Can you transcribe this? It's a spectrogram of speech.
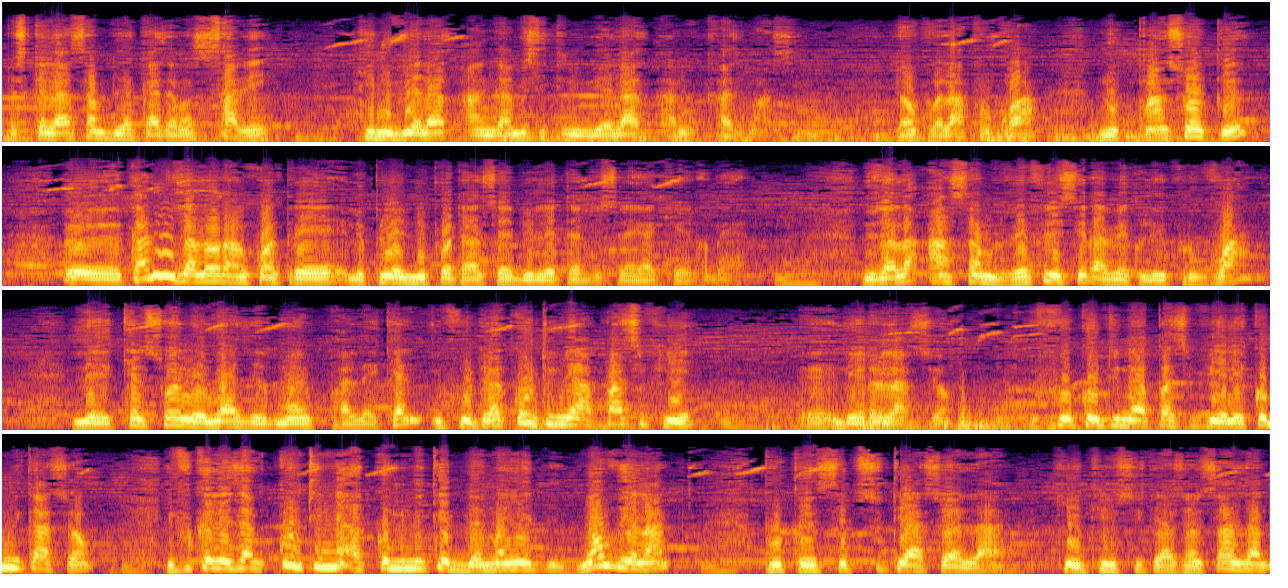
parce que l'ensemble de la Casamance savait qu'une violence en Gambie, c'est une violence en Casamance. Donc voilà pourquoi nous pensons que euh, quand nous allons rencontrer le plénipotentiaire de l'État du Sénégal qui est Robert, nous allons ensemble réfléchir avec lui pour voir les, quels sont les voies et moyens par lesquels il faudra continuer à pacifier euh, les relations. Il faut continuer à pacifier les communications. Il faut que les gens continuent à communiquer de manière non violente pour que cette situation-là, qui est une situation sans âme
